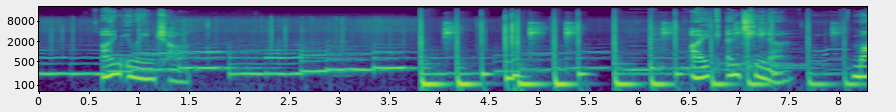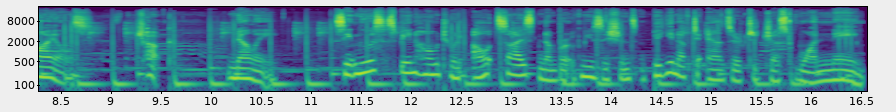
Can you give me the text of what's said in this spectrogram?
I'm Elaine Cha. Ike and Tina, Miles, Chuck, Nelly. St. Louis has been home to an outsized number of musicians big enough to answer to just one name.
